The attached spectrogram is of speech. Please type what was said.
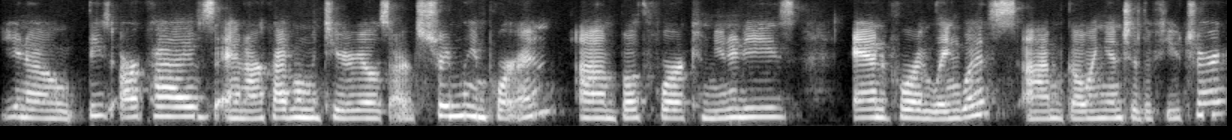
you know, these archives and archival materials are extremely important, um, both for communities and for linguists um, going into the future.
